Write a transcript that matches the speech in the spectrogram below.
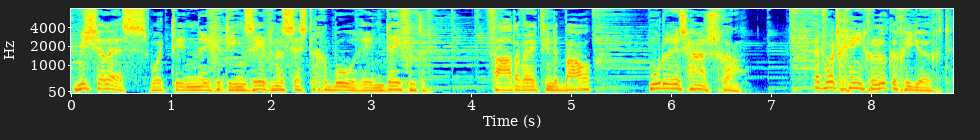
Michel S. wordt in 1967 geboren in Deventer. Vader werkt in de bouw, moeder is huisvrouw. Het wordt geen gelukkige jeugd.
